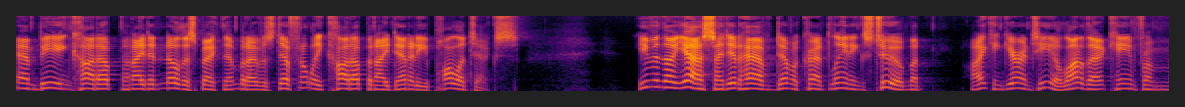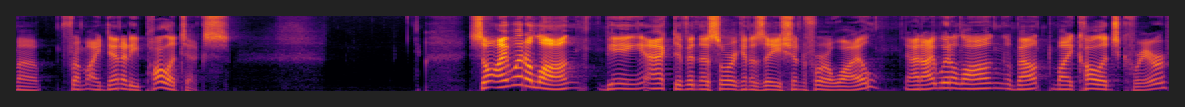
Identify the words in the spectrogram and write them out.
and being caught up, and I didn't know this back then, but I was definitely caught up in identity politics. Even though, yes, I did have Democrat leanings too, but I can guarantee a lot of that came from uh, from identity politics. So I went along being active in this organization for a while, and I went along about my college career.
